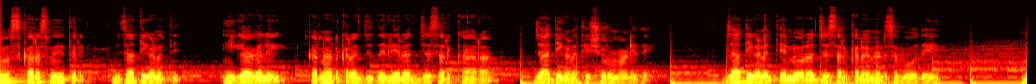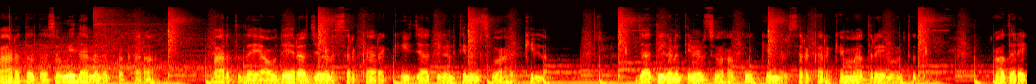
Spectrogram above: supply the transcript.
ನಮಸ್ಕಾರ ಸ್ನೇಹಿತರೆ, ಜಾತಿ ಗಣತಿ. ಈಗಾಗಲೇ ಕರ್ನಾಟಕ ರಾಜ್ಯದಲ್ಲಿ ರಾಜ್ಯ ಸರ್ಕಾರ ಜಾತಿ ಗಣತಿ ಶುರು ಮಾಡಿದೆ. ಜಾತಿ ಗಣತಿಯನ್ನು ರಾಜ್ಯ ಸರ್ಕಾರ ನಡೆಸಬಹುದೇ? ಭಾರತದ ಸಂವಿಧಾನದ ಪ್ರಕಾರ ಭಾರತದ ಯಾವುದೇ ರಾಜ್ಯಗಳ ಸರ್ಕಾರಕ್ಕೆ ಜಾತಿ ಗಣತಿ ನಡೆಸುವ ಹಕ್ಕಿಲ್ಲ. ಜಾತಿ ಗಣತಿ ನಡೆಸುವ ಹಕ್ಕು ಕೇಂದ್ರ ಸರ್ಕಾರಕ್ಕೆ ಮಾತ್ರ ಇರುವಂಥದ್ದು. ಆದರೆ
